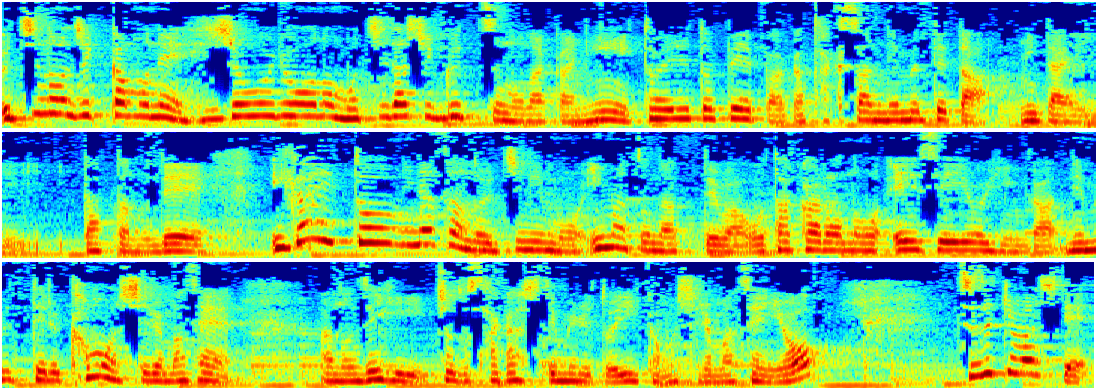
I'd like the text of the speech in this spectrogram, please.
うちの実家もね非常用の持ち出しグッズの中にトイレットペーパーがたくさん眠ってたみたいだったので意外と皆さんのうちにも今となってはお宝の衛生用品が眠ってるかもしれません。あのぜひちょっと探してみるといいかもしれませんよ。続きまして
